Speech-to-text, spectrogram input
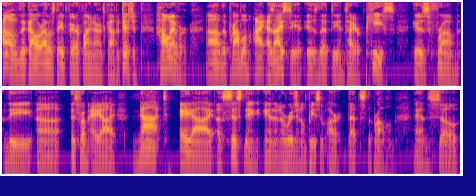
of the Colorado State Fair Fine Arts Competition. However, uh, the problem, I, as I see it, is that the entire piece is from the uh, is from AI, not AI assisting in an original piece of art. That's the problem. And so,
